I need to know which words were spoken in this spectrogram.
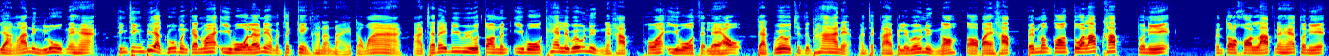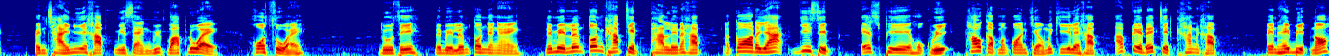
อย่างละหนึ่งลูกนะฮะ จริงๆ พี่อยากรู้เหมือนกันว่า EVO แล้วเนี่ยมันจะเก่งขนาดไหน แต่ว่าอาจจะได้รีวิวตอนมัน EVO แค่เลเวล1นะครับ เพราะว่า EVO เสร็จแล้วจากเวล 75 เนี่ยมันจะกลายเป็นเลเวล1เนาะต่อไปครับ เป็นมังกรตัวลับครับตัวนี้เป็นตัวละครลับนะฮะตัวนี้เป็นชายนี่ครับมีแสงวิบวับด้วยโคตรสวย ดูสิเดเมจเริ่มต้นยังไงเดเมจเริ่มต้นครับ7,000 เลยนะครับแล้วก็ระยะ 20 SP 6 วิเท่ากับมังกรเขียวเมื่อกี้เลยครับอัปเกรดได้ 7 ขั้นครับเป็นไฮบริดเนาะ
